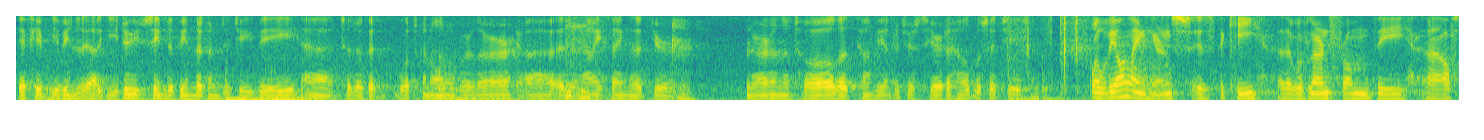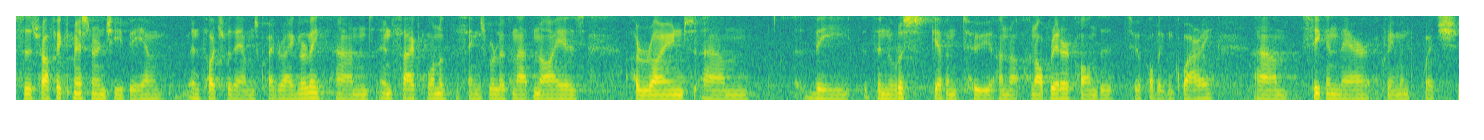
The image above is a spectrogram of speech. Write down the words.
if you, you've been, uh, you do seem to have been looking to GB uh, to look at what's going on over there, uh, is there anything that you're learning at all that can be introduced here to help the situation? Well, the online hearings is the key that we've learned from the uh, Office of the Traffic Commissioner in GB. I'm in touch with them quite regularly, and in fact, one of the things we're looking at now is around um, the the notice given to an, an operator called to, to a public inquiry, um, seeking their agreement, which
